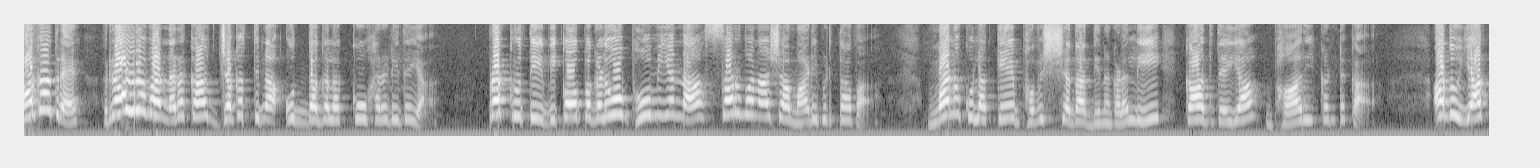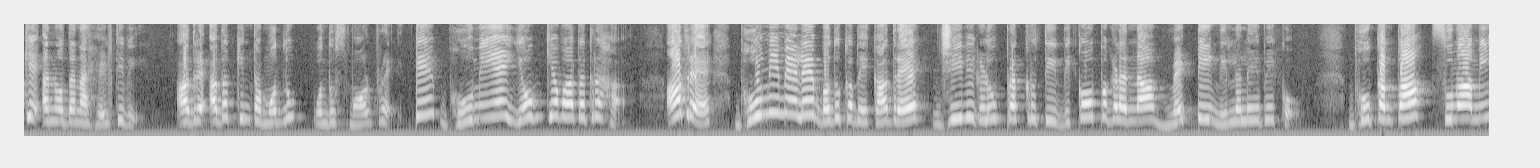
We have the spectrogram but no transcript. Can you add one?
ಹಾಗಾದ್ರೆ ರೌರವ ನರಕ ಜಗತ್ತಿನ ಉದ್ದಗಲಕ್ಕೂ ಹರಡಿದೆಯ? ಪ್ರಕೃತಿ ವಿಕೋಪಗಳು ಭೂಮಿಯನ್ನ ಸರ್ವನಾಶ ಮಾಡಿಬಿಡ್ತಾವ. ಮನುಕುಲಕ್ಕೆ ಭವಿಷ್ಯದ ದಿನಗಳಲ್ಲಿ ಕಾದಿದೆಯ ಭಾರಿ ಕಂಟಕ. ಅದು ಯಾಕೆ ಅನ್ನೋದನ್ನ ಹೇಳ್ತೀವಿ. ಆದ್ರೆ ಅದಕ್ಕಿಂತ ಮೊದಲು ಒಂದು ಸ್ಮಾಲ್ ಬ್ರೇಕ್ ಭೂಮಿಯೇ ಯೋಗ್ಯವಾದ ಗ್ರಹ. ಆದ್ರೆ ಭೂಮಿ ಮೇಲೆ ಬದುಕಬೇಕಾದ್ರೆ ಜೀವಿಗಳು ಪ್ರಕೃತಿ ವಿಕೋಪಗಳನ್ನ ಮೆಟ್ಟಿ ನಿಲ್ಲಲೇಬೇಕು. ಭೂಕಂಪ, ಸುನಾಮಿ,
